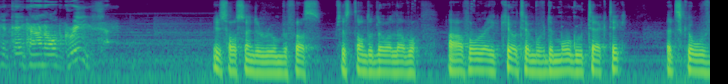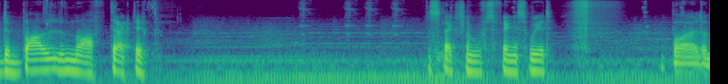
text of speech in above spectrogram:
can take on old Greez? He's also in the room with us, just on the lower level. I've already killed him with the Mogu tactic. Let's go with the Balmov tactic. The selection thing is weird. Balmor.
